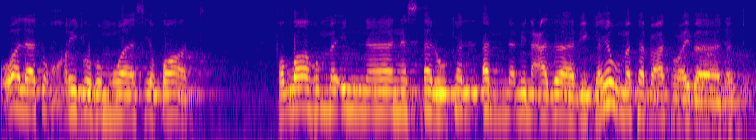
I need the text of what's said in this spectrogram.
ولا تخرجهم واسطات فاللهم إنا نسألك الأمن من عذابك يوم تبعث عبادك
